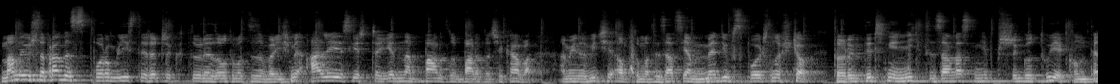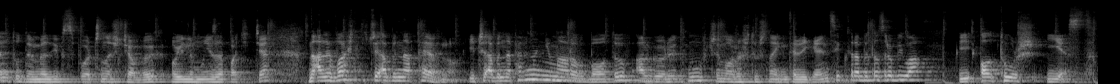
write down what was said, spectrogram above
Mamy już naprawdę sporą listę rzeczy, które zautomatyzowaliśmy, ale jest jeszcze jedna bardzo, bardzo ciekawa, a mianowicie automatyzacja mediów społecznościowych. Teoretycznie nikt za Was nie przygotuje kontentu do mediów społecznościowych, o ile mu nie zapłacicie, no ale właśnie czy aby na pewno i czy aby na pewno nie ma robotów, algorytmów, czy może sztucznej inteligencji, która by to zrobiła? I otóż jest.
